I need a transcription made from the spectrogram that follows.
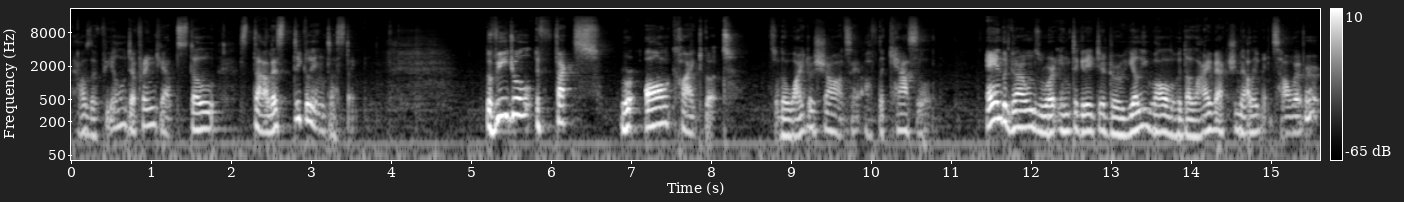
How's they feel different yet still stylistically interesting. The visual effects were all quite good. So the wider shots of the castle and the grounds were integrated really well with the live action elements. However,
